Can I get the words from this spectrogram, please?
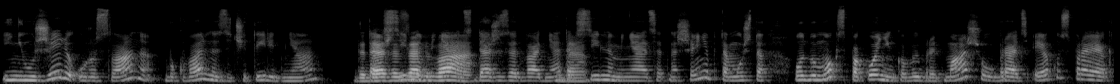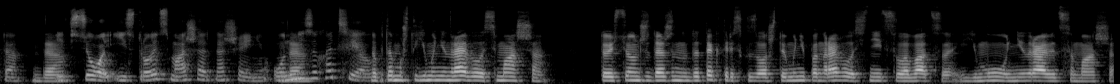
И неужели у Руслана буквально за 4 дня Да так даже сильно за два. меняется- даже за два дня Да. так сильно меняются отношения, потому что он бы мог спокойненько выбрать Машу, убрать Эку с проекта, Да. и все, и строить с Машей отношения. Он Да. не захотел. Ну, потому что ему не нравилась Маша. То есть он же даже на детекторе сказал, что ему не понравилось с ней целоваться, ему не нравится Маша.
